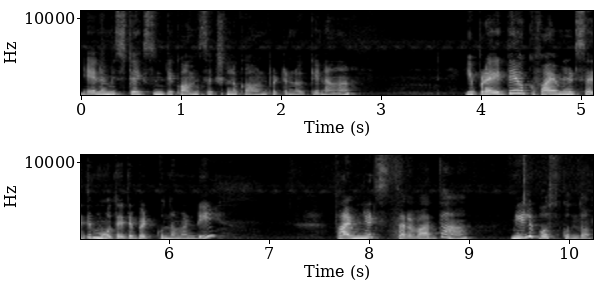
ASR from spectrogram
ఏమైనా మిస్టేక్స్ ఉంటే కామెంట్ సెక్షన్లో కామెంట్ పెట్టండి ఓకేనా? ఇప్పుడైతే ఒక ఫైవ్ మినిట్స్ అయితే మూత అయితే పెట్టుకుందామండి. ఫైవ్ మినిట్స్ తర్వాత నీళ్ళు పోసుకుందాం.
